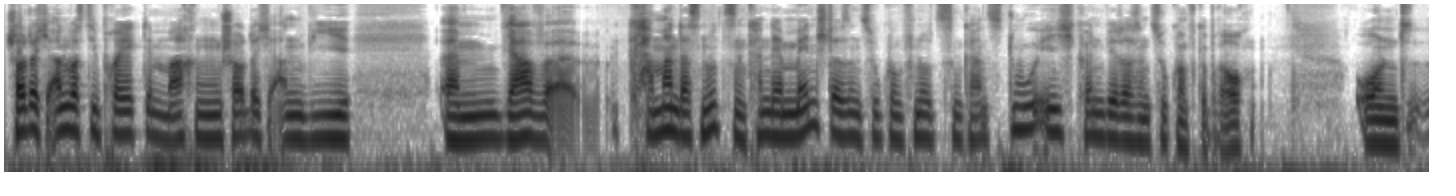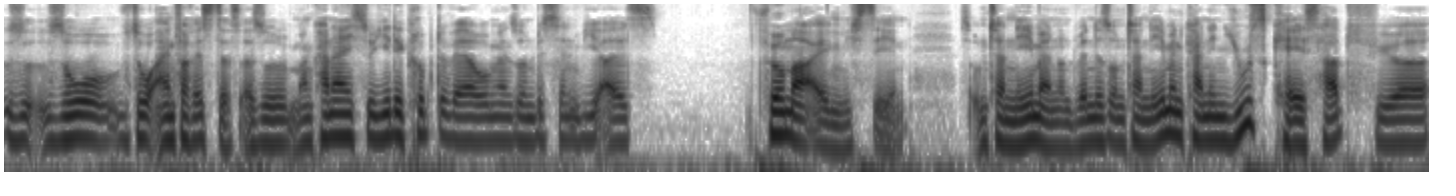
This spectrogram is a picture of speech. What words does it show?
Schaut euch an, was die Projekte machen, schaut euch an, wie ähm, ja, kann man das nutzen? Kann der Mensch das in Zukunft nutzen? Kannst du, ich, können wir das in Zukunft gebrauchen? Und so, so, so einfach ist das. Also man kann eigentlich so jede Kryptowährung so ein bisschen wie als Firma eigentlich sehen. Das Unternehmen. Und wenn das Unternehmen keinen Use Case hat für,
